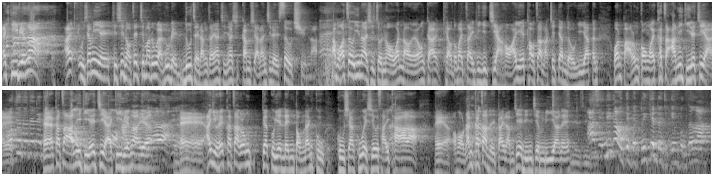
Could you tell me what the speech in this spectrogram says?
哎基名啊。哎，为什么诶？其实哦，这即马愈来愈来愈侪人知影，真正是感谢咱即个社群啦。啊，无我做囡仔时阵吼，阮老爷甲桥都摆早起去食吼，啊伊透早六七点就去啊，等阮爸拢讲话较早安尼记咧食诶。哦，对对对对。哎，较早安尼记咧食，记名啊遐。哎，啊因为迄较早拢甲规个联动咱旧旧城区诶小菜卡啦。嘿啊，哦，咱较早就台南这林珍味安尼。啊，是你敢有特别推荐的一间饭桌啊？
